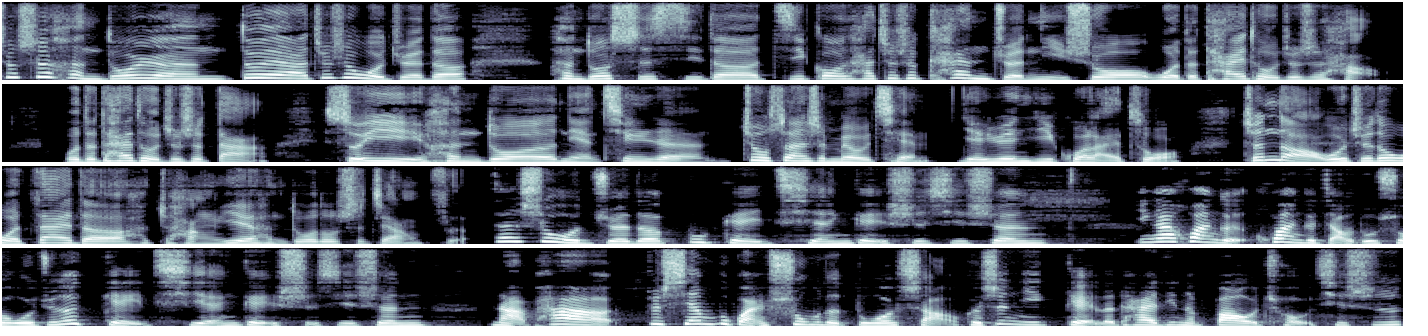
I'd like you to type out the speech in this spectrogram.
就是很多人对啊，就是我觉得很多实习的机构，他就是看准你说我的 title 就是好，我的 title 就是大，所以很多年轻人就算是没有钱，也愿意过来做。真的，我觉得我在的行业很多都是这样子。但是我觉得不给钱给实习生，应该换个换个角度说，我觉得给钱给实习生，哪怕就先不管数目的多少，可是你给了他一定的报酬，其实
